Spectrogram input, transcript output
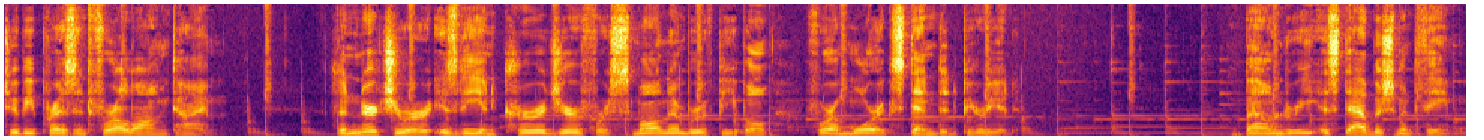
to be present for a long time? The nurturer is the encourager for a small number of people for a more extended period. Boundary establishment theme.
